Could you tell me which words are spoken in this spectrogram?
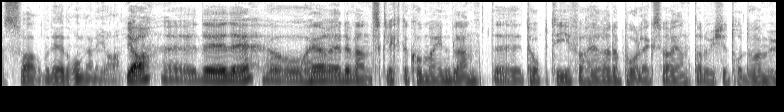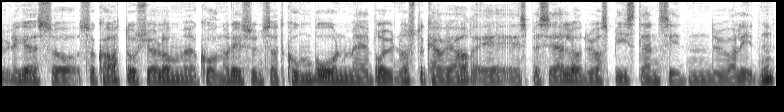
Svaret på det er et rungende ja. Ja, eh, det er det. Og her er det vanskelig å komme inn blant eh, topp ti, for her er det påleggsvarianter du ikke trodde var mulige. Så, så Cato, selv om kona di syns at komboen med brunost og kaviar er, er spesiell, og du har spist den siden du var liten,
